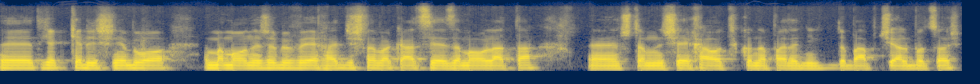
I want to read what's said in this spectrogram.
e, tak jak kiedyś nie było mamony, żeby wyjechać gdzieś na wakacje za mało lata, czy tam się jechało tylko na parę dni do babci albo coś,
